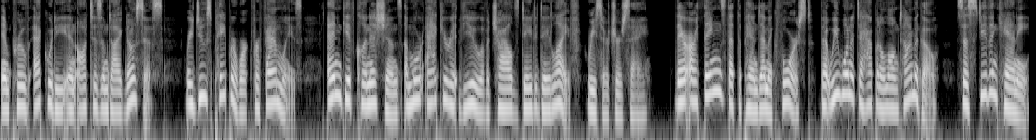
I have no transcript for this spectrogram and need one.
improve equity in autism diagnosis, reduce paperwork for families, and give clinicians a more accurate view of a child's day to day life, researchers say. There are things that the pandemic forced that we wanted to happen a long time ago, says Stephen Kanne,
